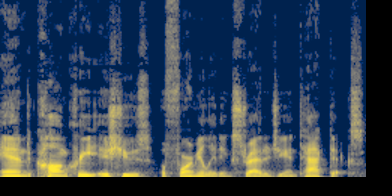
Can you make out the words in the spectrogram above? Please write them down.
and concrete issues of formulating strategy and tactics.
